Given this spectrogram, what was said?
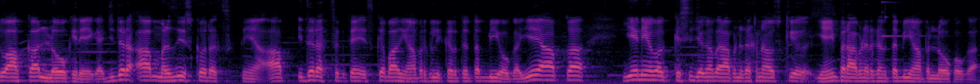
तो आपका लॉक ही रहेगा। जिधर आप मर्ज़ी इसको रख सकते हैं, आप इधर रख सकते हैं, इसके बाद यहाँ पर क्लिक करते हैं, तब भी होगा। ये आपका, ये नहीं होगा किसी जगह पर आपने रखना, उसके, यहीं पर आपने रखना तभी यहाँ पर लॉक होगा।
